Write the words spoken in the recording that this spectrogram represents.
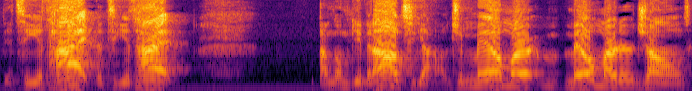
The tea is hot. The tea is hot. I'm gonna give it all to y'all. Jamel Mur- Mel Murder Jones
